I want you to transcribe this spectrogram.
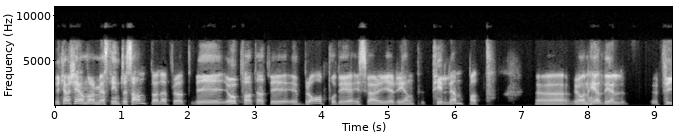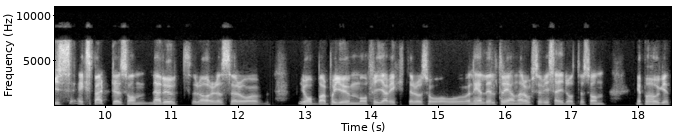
Det kanske är en av de mest intressanta därför att vi, jag uppfattar att vi är bra på det i Sverige rent tillämpat. vi har en hel del fysexperter som lär ut rörelser och jobbar på gym och fria vikter och så. Och en hel del tränar också vissa idrotter som är på hugget.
